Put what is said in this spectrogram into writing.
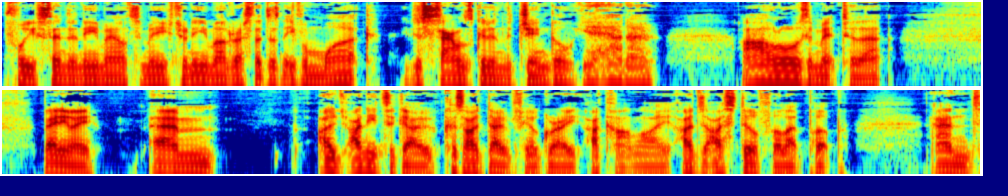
Before you send an email to me to an email address that doesn't even work. It just sounds good in the jingle. Yeah, I know. I'll always admit to that. But anyway, um, I, I need to go because I don't feel great. I can't lie. I, I still feel like pup. And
